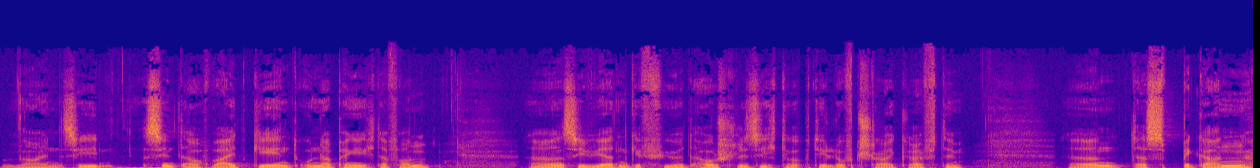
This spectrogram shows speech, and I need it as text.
Nein, sie sind auch weitgehend unabhängig davon. Äh, sie werden geführt ausschließlich durch die Luftstreitkräfte. Äh, das begann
